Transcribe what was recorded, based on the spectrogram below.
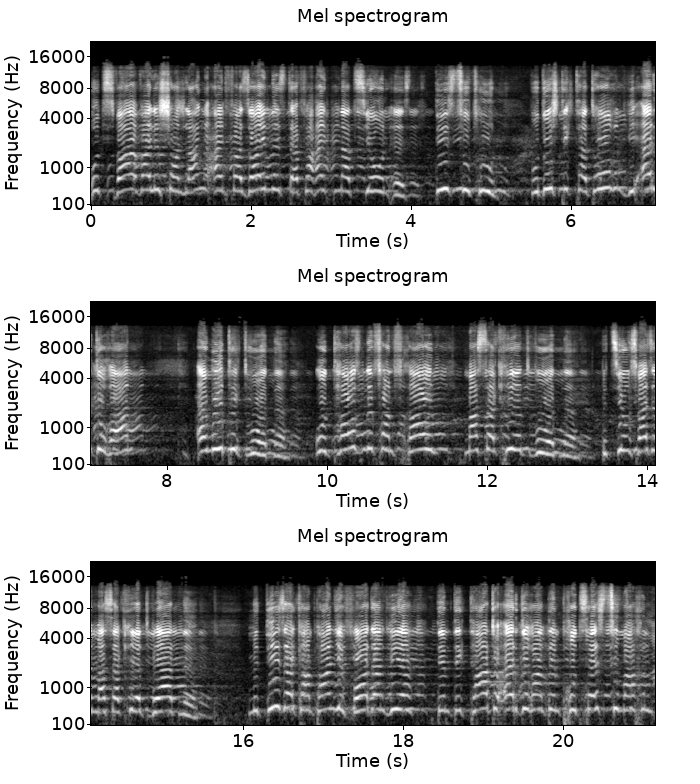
Und zwar, weil es schon lange ein Versäumnis der Vereinten Nationen ist, dies zu tun, wodurch Diktatoren wie Erdogan ermutigt wurden und Tausende von Frauen massakriert wurden, beziehungsweise massakriert werden. Mit dieser Kampagne fordern wir, dem Diktator Erdogan den Prozess zu machen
